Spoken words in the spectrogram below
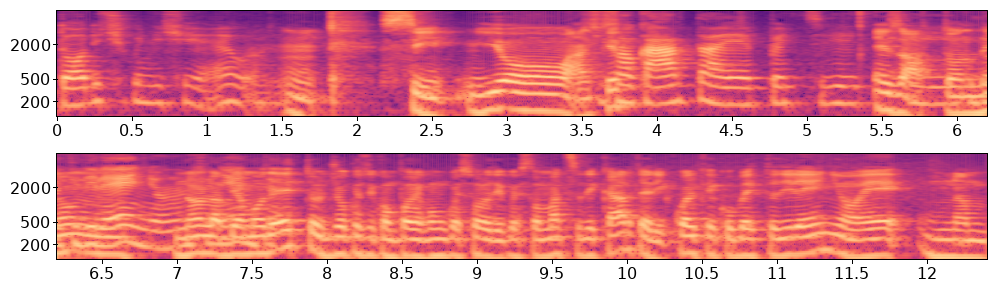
12-15 euro Mm, Sì, io ci anche. sono carta e pezzi di, Esatto, di, cubetti non, di legno non, non l'abbiamo niente. detto, il gioco si compone comunque solo di questo mazzo di carte, di qualche cubetto di legno e una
